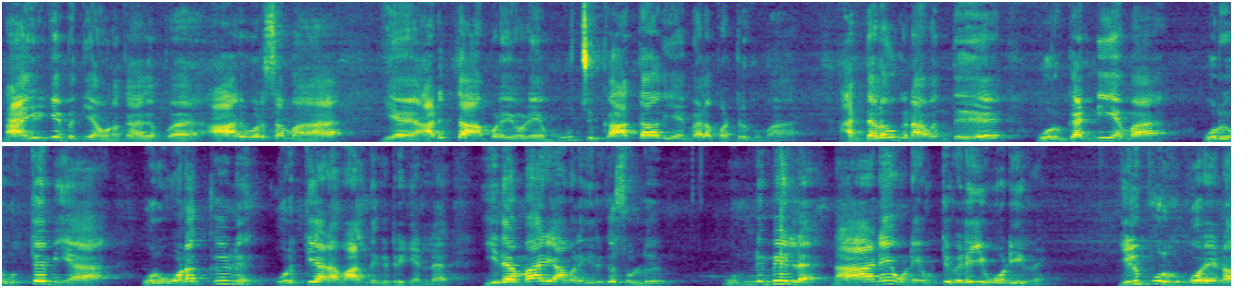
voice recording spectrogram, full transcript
நான் இருக்கேன் பத்தியா உனக்காக இப்போ? ஆறு வருஷமாக என் அடுத்த ஆம்பளையோடைய மூச்சு காத்தாவது என் மேலே பட்டிருக்குமா? அந்த அளவுக்கு நான் வந்து ஒரு கண்ணியமாக ஒரு உத்தமியாக ஒரு உனக்குன்னு ஒருத்தியாக நான் வாழ்ந்துக்கிட்டு இருக்கேன்ல. இதை மாதிரி அவளை இருக்க சொல்லு. ஒன்றுமே இல்லை. நானே உன்னை விட்டு விலகி ஓடிடுறேன். இழுப்பூருக்கு போகிறேனோ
